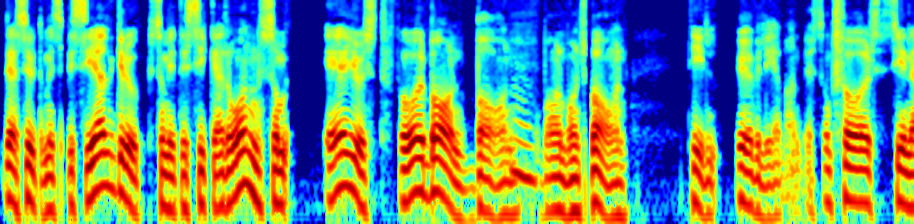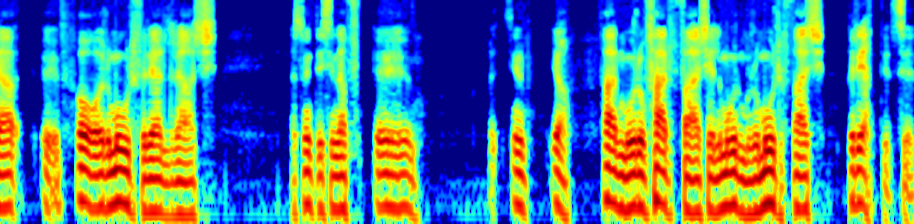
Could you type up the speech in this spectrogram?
dessutom en speciell grupp som heter Sikaron som är just för barnbarn, mm. barnbarnsbarn till överlevande som för sina eh, far och morföräldrars, alltså inte sina, eh, sina ja, farmor och farfars eller mormor och morfars berättelser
